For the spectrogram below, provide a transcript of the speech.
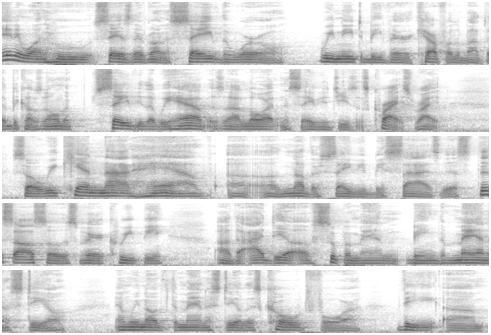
anyone who says they're going to save the world, we need to be very careful about that because the only Savior that we have is our Lord and Savior Jesus Christ, right? So we cannot have uh, another Savior besides this. This also is very creepy. Uh, the idea of Superman being the man of steel and we know that the man of steel is code for the um,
